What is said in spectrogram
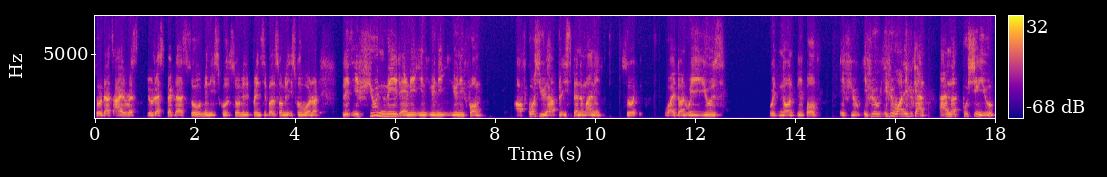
So that's I res- do respect that so many schools, so many principals, so many school owners. Please, if you need any in uni, uniform, of course you have to spend money. So why don't we use with non people? If you if you if you want, if you can. I'm not pushing you.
